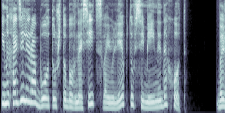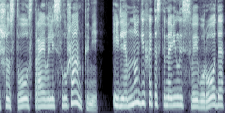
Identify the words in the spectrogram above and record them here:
и находили работу, чтобы вносить свою лепту в семейный доход. Большинство устраивались служанками, и для многих это становилось своего рода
